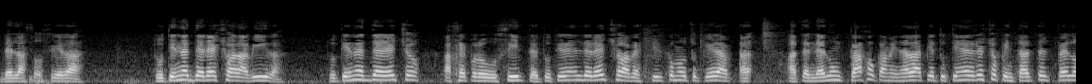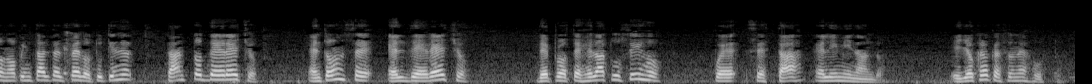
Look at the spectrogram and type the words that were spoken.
de la sociedad. Tú tienes derecho a la vida, tú tienes derecho a reproducirte, tú tienes el derecho a vestir como tú quieras, a, tener un cajo, caminar a pie, tú tienes derecho a pintarte el pelo, no pintarte el pelo, tú tienes tantos derechos. Entonces, el derecho de proteger a tus hijos, pues se está eliminando. Y yo creo que eso no es justo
